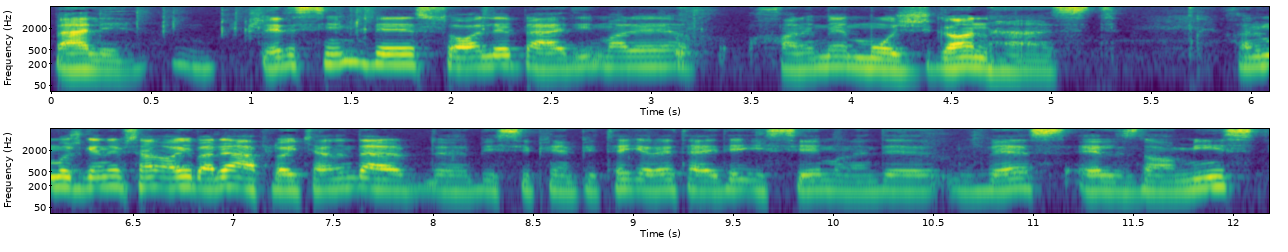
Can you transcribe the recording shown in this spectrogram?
بله برسیم به سوال بعدی. مال خانم مژگان هست. خانم مژگان نوشتن آیا برای apply کردن در BC PNP Tech ارائه تایید ECA مانند WES الزامی است؟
